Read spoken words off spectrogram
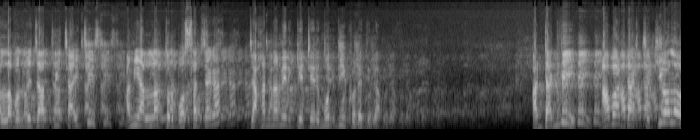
আল্লাহ বলবে যা তুই চাইছিস আমি আল্লাহ তোর বসার জায়গা জাহান নামের গেটের মধ্যেই করে দিলাম। আর ডাকবি? আবার ডাকছে। কি হলো?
